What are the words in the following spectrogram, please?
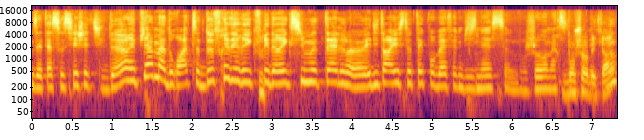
Vous êtes associé chez Tilder. Et puis à ma droite, de Frédéric, Frédéric Simotel, éditorialiste tech pour BFM Business. Bonjour, merci. Bonjour Rebecca. Nous.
